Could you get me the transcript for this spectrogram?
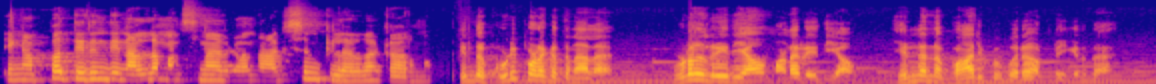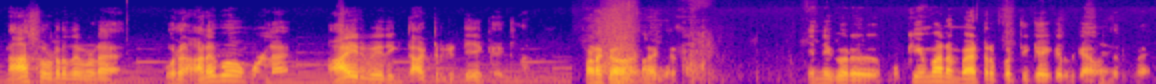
எங்க அப்பா திருந்தி நல்ல மனுஷனா இருக்கணும். அந்த அடிஷன் கில்லர் தான் காரணம். இந்த குடிப்பழக்கத்தினால உடல் ரீதியாகவும் மன ரீதியாகவும் என்னென்ன பாதிப்பு பெறும் அப்படிங்கிறத நான் சொல்றதை விட ஒரு அனுபவம் உள்ள ஆயுர்வேதிக் டாக்டர் கிட்டயே கேட்கலாம். வணக்கம் டாக்டர் இன்னைக்கு ஒரு முக்கியமான மேட்டரை பத்தி கேட்கறதுக்காக வந்திருப்பேன்.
